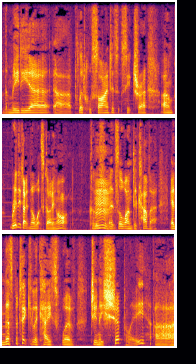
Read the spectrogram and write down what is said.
the media, uh, political scientists, etc., um, really don't know what's going on. Because it's, it's all undercover. In this particular case with Jenny Shipley, uh,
